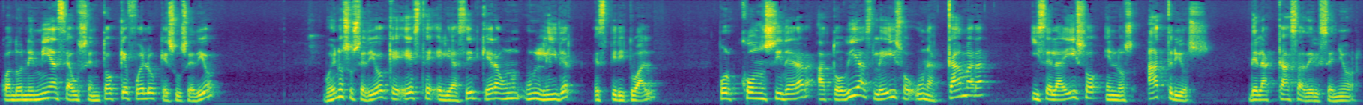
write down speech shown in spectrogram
Cuando Nemías se ausentó, ¿qué fue lo que sucedió? Bueno, sucedió que este Eliasib, que era un líder espiritual, por considerar a Tobías le hizo una cámara y se la hizo en los atrios de la casa del Señor.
